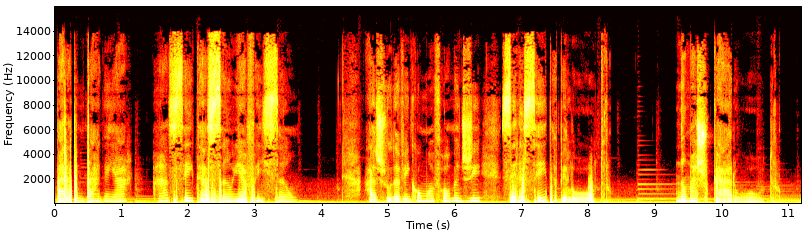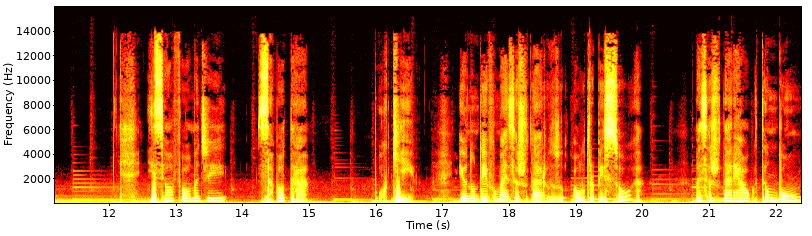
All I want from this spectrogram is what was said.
para tentar ganhar aceitação e afeição. A ajuda vem como uma forma de ser aceita pelo outro, não machucar o outro. Isso é uma forma de sabotar. Por quê? Eu não devo mais ajudar a outra pessoa? Mas ajudar é algo tão bom.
